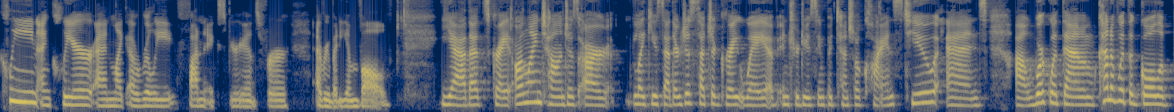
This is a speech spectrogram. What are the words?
clean and clear and like a really fun experience for everybody involved yeah, that's great. Online challenges are, like you said, they're just such a great way of introducing potential clients to you and uh, work with them kind of with the goal of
